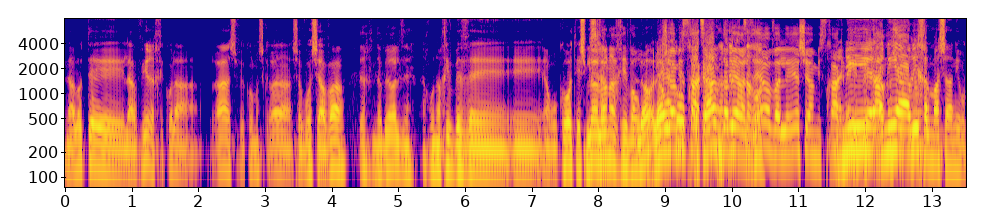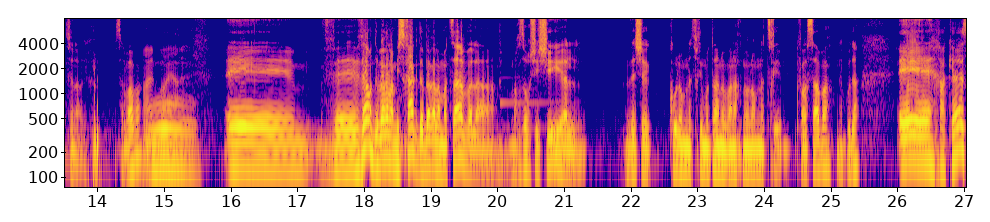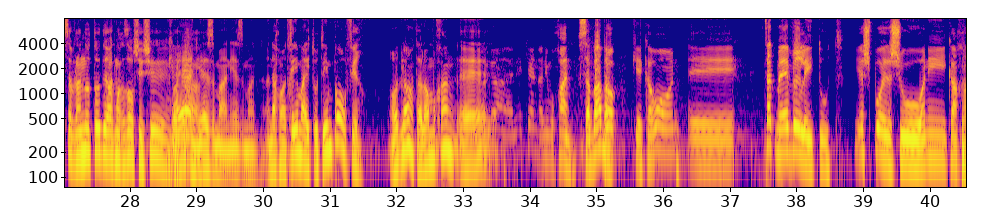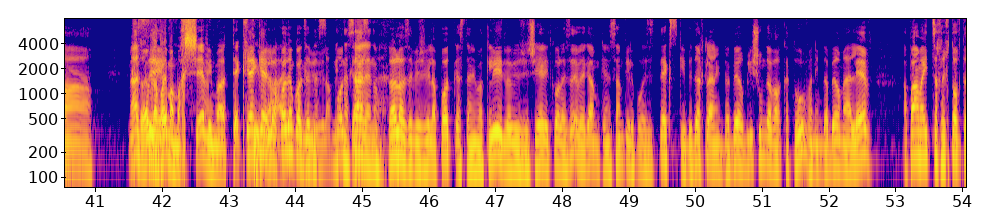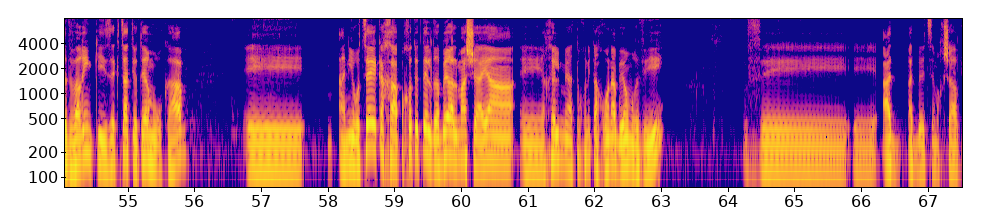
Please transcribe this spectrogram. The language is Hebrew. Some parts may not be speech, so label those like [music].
לעלות אה, לאוויר אחרי כל הרעש וכל מה שקרה שבוע שעבר. תכף נדבר על זה. אנחנו נרחיב בזה אה, ארוכות, יש לא, משחק. לא נרחיב ארוכות. לא, לא יש היום ארוכות, משחק, קצר. אנחנו נדבר על נרחיב זה, קצרות. אבל יש היום משחק נגד אני, בית"ר. אני אעריך. על מה שאני רוצה להעריך, סבבה? אין בעיה. אה, וזהו, נדבר על המשחק, נדבר על המצב, על המחזור שישי, על זה שכולם מנצחים אותנו ואנחנו לא מנצחים, כפר סבא, נקודה. אה, חכה, סבלנות אודי, רק מחזור שישי. כן? יהיה זמן, יהיה זמן. אנחנו נתחיל עם האיתותים פה, אופיר? עוד לא? אתה לא מוכן? אה, כן, אני מוכן. סבבה. טוב, כעיקרון, אה, קצת מעבר לאיתות. יש פה איזשהו, אני ככה... מאז אתה אוהב לבוא עם המחשב, עם הטקסטים. כן, כן, לא. קודם כל זה בשביל מתנסה הפודקאסט. עלינו. לא, לא, זה בשביל הפודקאסט, אני מקליט, ובשביל שיהיה לי את כל הזה, וגם כן שמתי לי פה איזה טקסט, כי בדרך כלל אני מדבר בלי שום דבר כתוב, אני מדבר מהלב. הפעם הייתי צריך לכתוב את הדברים, כי זה קצת יותר מורכב. אה, אני רוצה ככה פחות או יותר לדבר על מה שהיה אה, החל מהתוכנית האחרונה ביום רביעי, ועד עד בעצם עכשיו.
